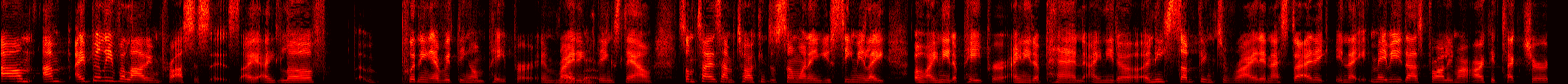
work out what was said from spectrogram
Um, I believe a lot in processes. I, I love uh, putting everything on paper and writing things down. Sometimes I'm talking to someone and you see me like, oh, I need a paper, I need a pen, I need a, I need something to write, and I start. And I, maybe that's probably my architecture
